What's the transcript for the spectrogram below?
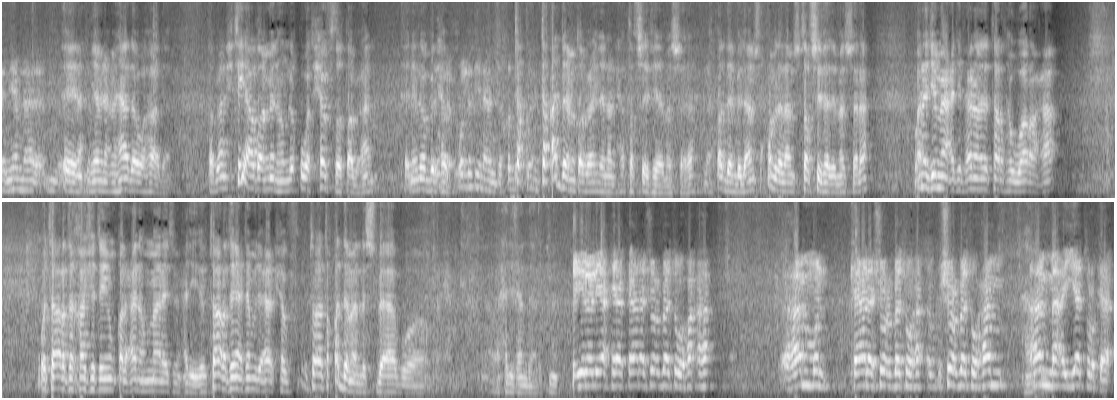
يعني يمنع اي نعم يمنع من هذا وهذا. طبعا احتياطا منهم لقوة حفظه طبعا ينوم بالحفظ. والذين عنده تق- تقدم طبعا عندنا التفصيل في هذه المسألة. نعم. تقدم بالأمس وقبل الأمس تفصيل هذه المسألة. وان جماعة يفعلون هذا تارة ورعا وتارة خشية ينقل عنهم ما ليس من حديث. وتارة يعتمد على الحفظ. وتقدم الأسباب والحديث عن ذلك. نعم. قيل ليحيى كان شعبة هم كان شعبة شعبة هم هم أن يترك.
